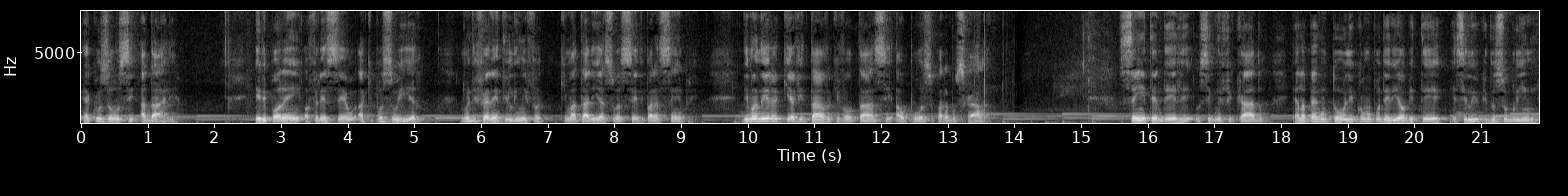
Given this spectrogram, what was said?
recusou-se a dar-lhe. Ele, porém, ofereceu a que possuía, uma diferente linfa que mataria a sua sede para sempre, de maneira que evitava que voltasse ao poço para buscá-la. Sem entender-lhe o significado, ela perguntou-lhe como poderia obter esse líquido sublime,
